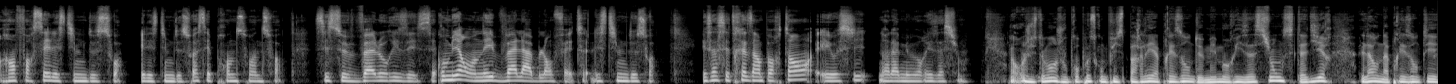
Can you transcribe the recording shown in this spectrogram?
renforcer l'estime de soi. Et l'estime de soi, c'est prendre soin de soi. C'est se valoriser. C'est combien on est valable, en fait, l'estime de soi. Et ça, c'est très important et aussi dans la mémorisation. Alors justement, je vous propose qu'on puisse parler à présent de mémorisation, c'est-à-dire là, on a présenté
